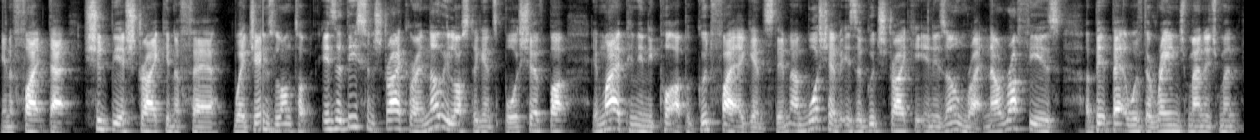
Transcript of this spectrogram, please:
in a fight that should be a striking affair, where James Llontop is a decent striker. I know he lost against Borshchev, but in my opinion, he put up a good fight against him, and Borshchev is a good striker in his own right. Now, Ruffy is a bit better with the range management,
